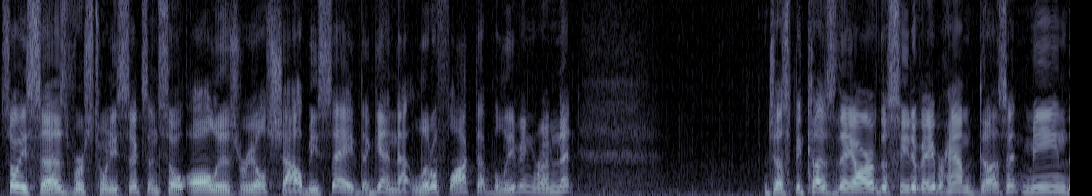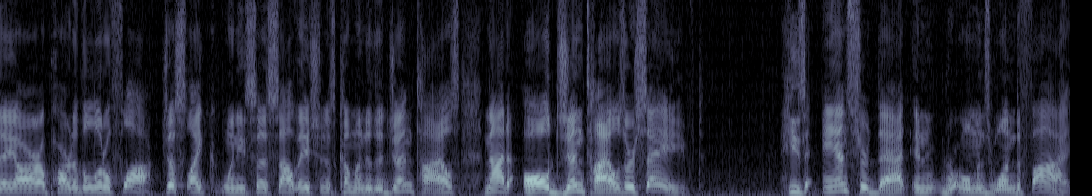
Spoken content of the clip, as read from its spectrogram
So he says, verse 26, and so all Israel shall be saved. Again, that little flock, that believing remnant, just because they are of the seed of Abraham doesn't mean they are a part of the little flock. Just like when he says salvation is coming to the Gentiles, not all Gentiles are saved. He's answered that in Romans 1 to 5.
